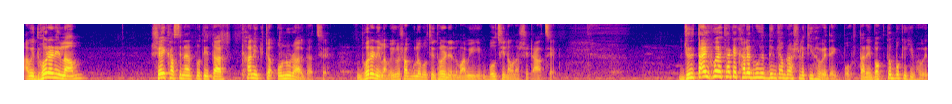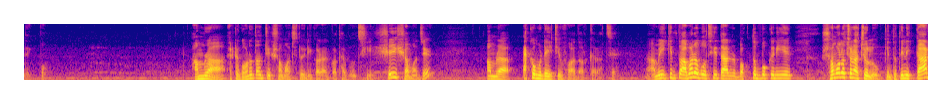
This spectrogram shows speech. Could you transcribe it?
আমি ধরে নিলাম, শেখ হাসিনার প্রতি তার খানিকটা অনুরাগ আছে। ধরে নিলাম, এগুলো সবগুলো বলছি ধরে নিলাম, আমি বলছি না ওনার সেটা আছে। যদি তাই হয়ে থাকে, খালেদ মুহিউদ্দিনকে আমরা আসলে কীভাবে দেখব? তার এই বক্তব্যকে কীভাবে দেখব? আমরা একটা গণতান্ত্রিক সমাজ তৈরি করার কথা বলছি। সেই সমাজে আমরা অ্যাকোমোডেটিভ হওয়া দরকার আছে। আমি কিন্তু আবারও বলছি, তার বক্তব্যকে নিয়ে সমালোচনা চলুক, কিন্তু তিনি কার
